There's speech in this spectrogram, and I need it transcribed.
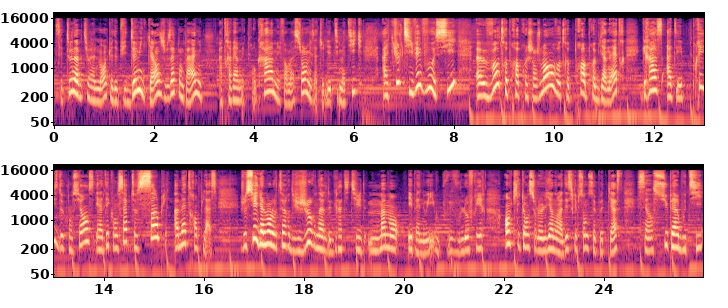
C'est tout naturellement que depuis 2015, je vous accompagne, à travers mes programmes, mes formations, mes ateliers thématiques, à cultiver vous aussi euh, votre propre changement, votre propre bien-être, grâce à des prises de conscience et à des concepts simples à mettre en place. Je suis également l'auteur du journal de gratitude Maman épanouie. Vous pouvez vous l'offrir en cliquant sur le lien dans la description de ce podcast. C'est un super outil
